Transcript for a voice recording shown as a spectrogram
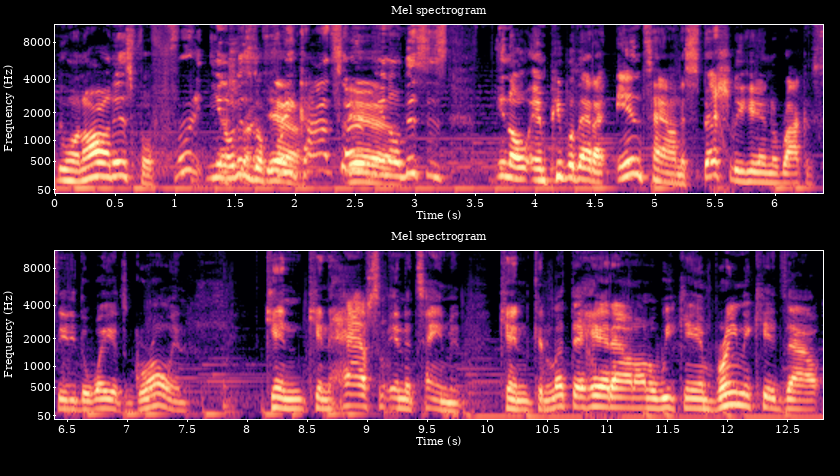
doing all this for free you know That's this is right. a free concert Yeah. you know this is you know, and people that are in town, especially here in the Rocket City, the way it's growing, can can have some entertainment, can can let their hair down on the weekend, bring the kids out,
